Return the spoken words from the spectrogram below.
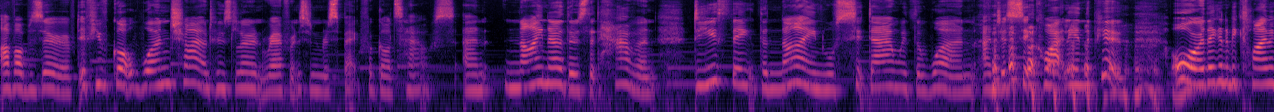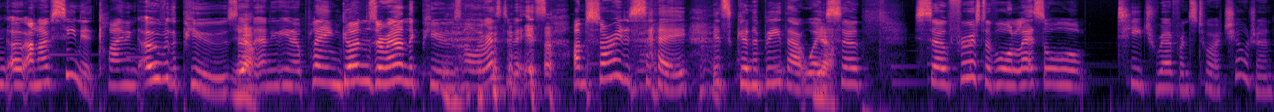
I've observed if you've got one child who's learned reverence and respect for God's house and nine others that haven't, do you think the nine will sit down with the one and just sit quietly in the pew? Or are they going to be climbing, oh, and I've seen it, climbing over the pews Yeah. and, and, you know, playing guns around the pews and all the rest of it? It's, I'm sorry to say, it's going to be that way. Yeah. So, so first of all, let's all teach reverence to our children.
